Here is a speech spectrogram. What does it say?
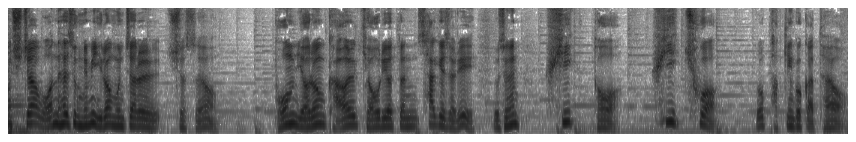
청취자 원혜숙님이 이런 문자를 주셨어요. 봄, 여름, 가을, 겨울이었던 사계절이 요새는 휙 더워, 휙 추워로 바뀐 것 같아요.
